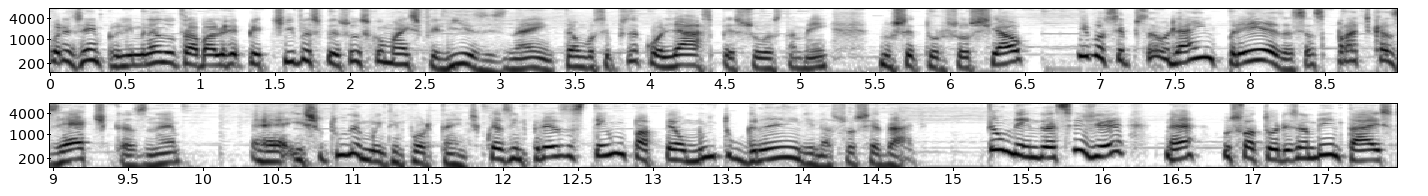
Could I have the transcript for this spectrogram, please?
por exemplo, eliminando o trabalho repetitivo, as pessoas ficam mais felizes, né? Então você precisa olhar as pessoas também no setor social e você precisa olhar a empresa, essas práticas éticas, né? É, isso tudo é muito importante, porque as empresas têm um papel muito grande na sociedade. Então, dentro do SG, né, os fatores ambientais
